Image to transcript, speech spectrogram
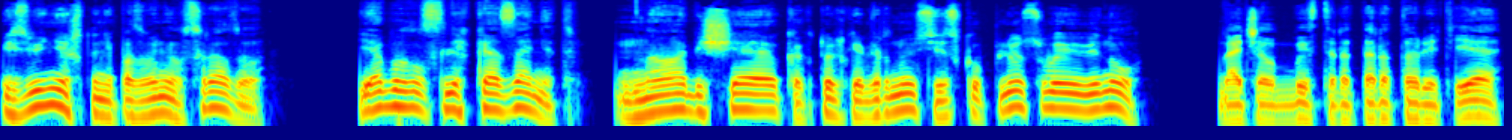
Извини, что не позвонил сразу. Я был слегка занят, но обещаю, как только вернусь, искуплю свою вину». Начал быстро тараторить я,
